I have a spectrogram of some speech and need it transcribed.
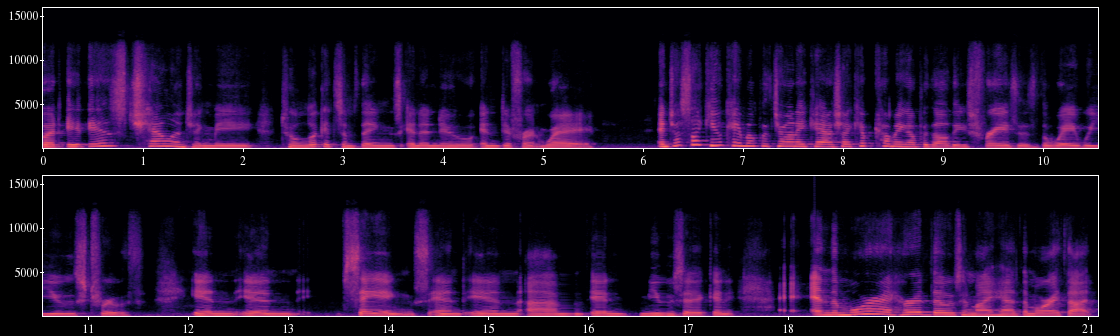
but it is challenging me to look at some things in a new and different way. And just like you came up with Johnny Cash, I kept coming up with all these phrases, the way we use truth in in sayings and in um, in music, and and the more I heard those in my head, the more I thought,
